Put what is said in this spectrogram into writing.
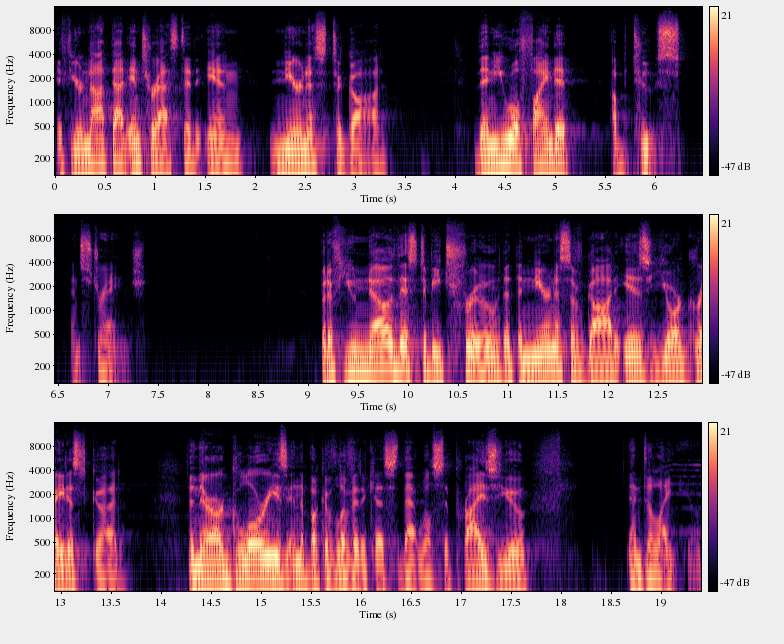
If you're not that interested in nearness to God, then you will find it obtuse and strange. But if you know this to be true, that the nearness of God is your greatest good, then there are glories in the book of Leviticus that will surprise you and delight you.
